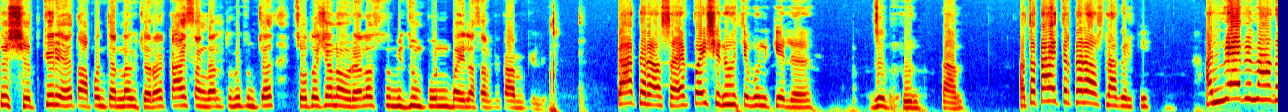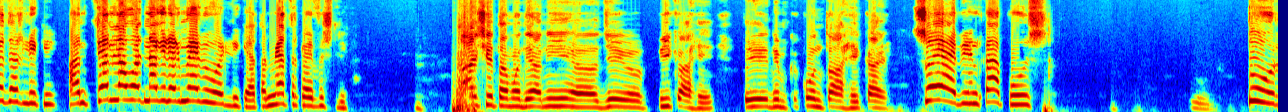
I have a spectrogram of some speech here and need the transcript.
ते शेतकरी आहेत. आपण त्यांना विचारा काय सांगाल? तुम्ही तुमच्या स्वतःच्या नवऱ्यालाच तुम्ही झुंपून बैलासारखं काम केले. का करावं साहेब? पैसे नव्हते म्हणून केलं झुंपून काम. आता काय तर करावंच लागेल की. आणि मी बी महाग धरली की. आणि त्यांना वडना गेल्यावर मी बी वडली की. आता मी तर काय बसली. काय शेतामध्ये आणि अ, जे पीक आहे ते नेमकं कोणतं आहे काय? सोयाबीन कापूस तूर.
